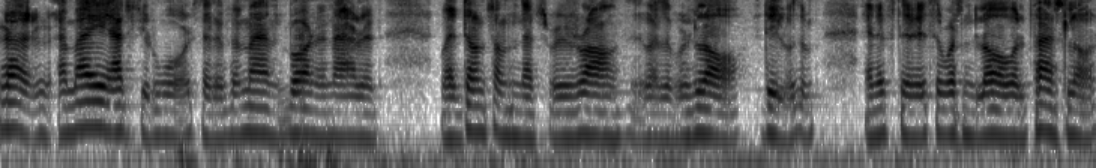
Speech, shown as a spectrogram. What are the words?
my attitude was that if a man born in Ireland had done something that was wrong, well, there was law to deal with him, and if there, if there wasn't law, well, pass laws.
